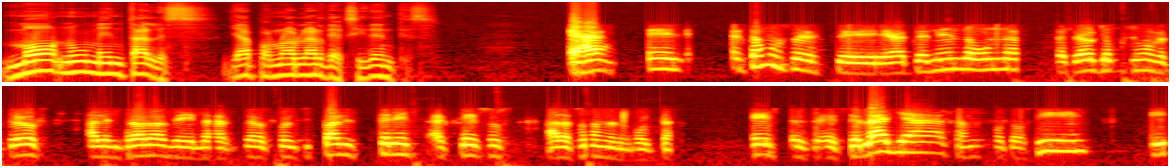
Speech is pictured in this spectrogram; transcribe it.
monumentales, ya por no hablar de accidentes. Eh, estamos este, atendiendo una yo pusimos letreros a la entrada de, las, de los principales tres accesos a la zona metropolitana. Es, es, es Celaya, San Potosí y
